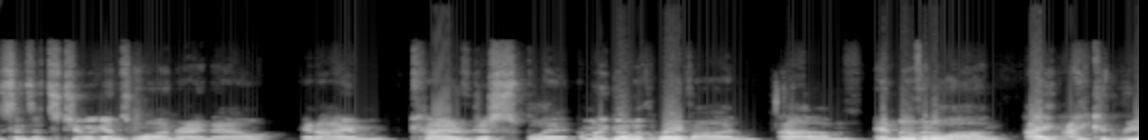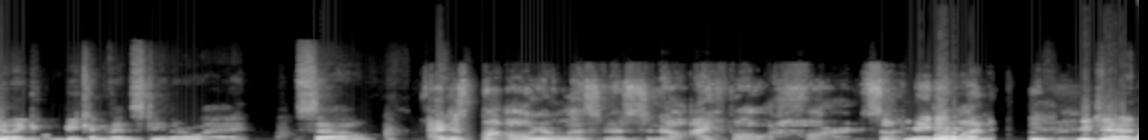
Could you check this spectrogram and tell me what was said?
since it's two against one right now, and I'm kind of just split. I'm gonna go with Rave On um, and move it along. I I could really be convinced either way. So I just want all your listeners to know I fought hard. So You did. anyone who you did.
